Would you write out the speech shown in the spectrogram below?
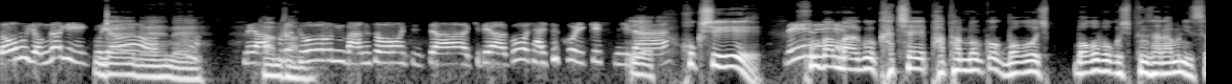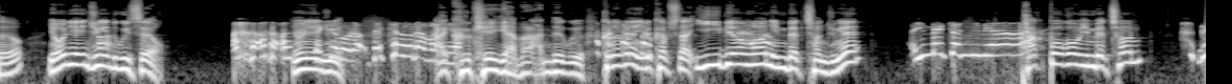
너무 영광이 있고요. 네, 네, 네. 네, 앞으로 감사합니다. 좋은 방송 진짜 기대하고 잘 듣고 있겠습니다. 예. 혹시 네, 혼밥 네. 말고 같이 밥 한번 꼭 먹어 먹어보고 싶은 사람은 있어요? 연예인 중에 누구 있어요? 연예인 중에. 백천오라, 아. 그렇게 얘기하면 안 되고요. 그러면 이렇게 합시다. 이병헌, 임백천 중에 임백천님이요. 박보검, 임백천, 네?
